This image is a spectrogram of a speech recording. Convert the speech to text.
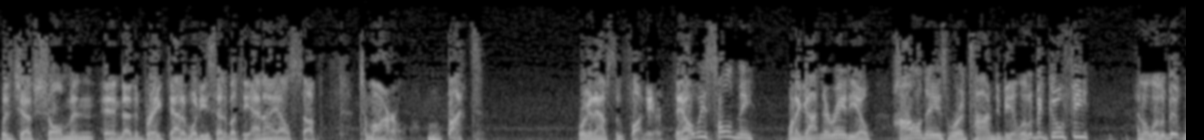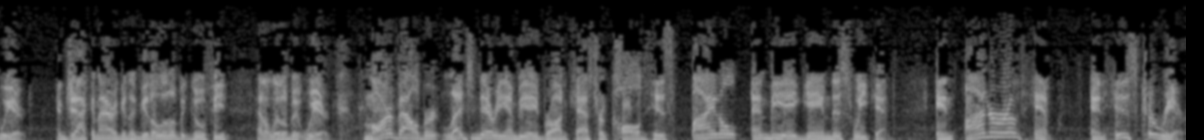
with Jeff Schulman and uh, the breakdown of what he said about the NIL stuff tomorrow. But we're going to have some fun here. They always told me when I got into radio, holidays were a time to be a little bit goofy and a little bit weird. And Jack and I are going to get a little bit goofy and a little bit weird. Marv Albert, legendary NBA broadcaster, called his final NBA game this weekend. In honor of him and his career,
